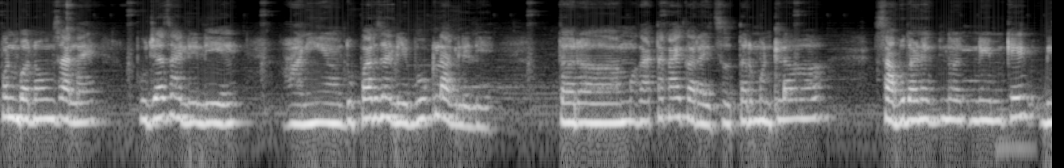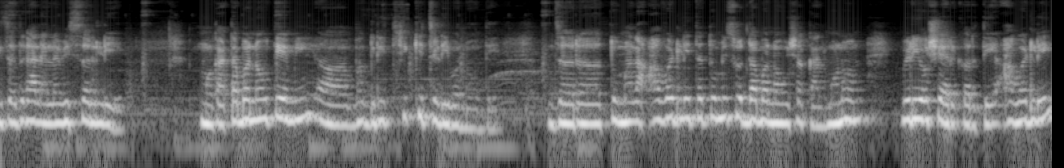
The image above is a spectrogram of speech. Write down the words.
पण बनवून झाला आहे पूजा झालेली आहे आणि दुपार झाली आहे भूक लागलेली आहे. तर मग आता काय करायचं? तर म्हटलं साबुदाणे नेमके भिजत घालायला विसरली आहे. मग आता बनवते मी भगरीची खिचडी बनवते. जर तुम्हाला आवडली तर तुम्ही सुद्धा बनवू शकाल. म्हणून व्हिडिओ शेअर करते. आवडली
